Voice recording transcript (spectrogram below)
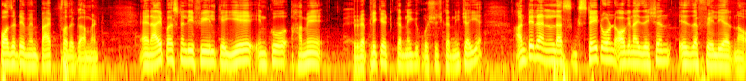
positive impact for the government and I personally feel कि ये इनको हमें रेप्लिकेट करने की कोशिश करनी चाहिए। Until unless state owned organization is a failure now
